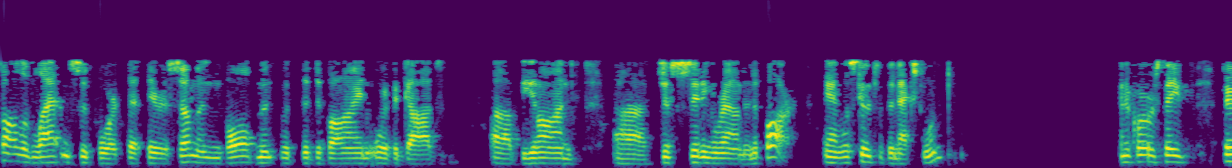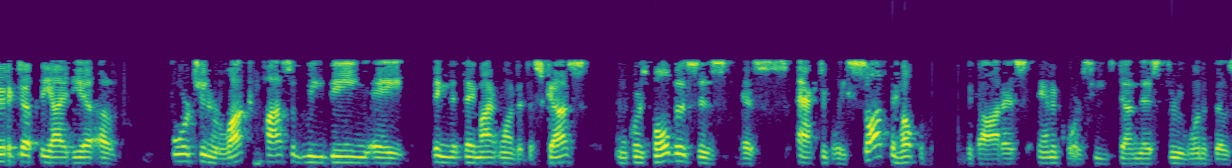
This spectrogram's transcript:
solid Latin support that there is some involvement with the divine or the gods uh, beyond uh, just sitting around in a bar? And let's go to the next one. And of course, they've picked up the idea of fortune or luck possibly being a thing that they might want to discuss. And of course, Bulbus is, has actively sought the help of the goddess, and of course, he's done this through one of those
